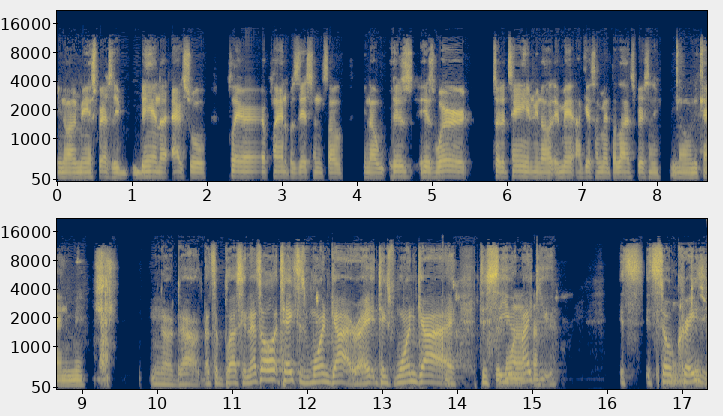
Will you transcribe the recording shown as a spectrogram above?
You know what I mean? Especially being an actual player playing a position. So you know his his word to the team. You know it meant I guess I meant a lot, especially you know when it came to me. No doubt, that's a blessing. That's all it takes is one guy, right? It takes one guy to see you and like you. It's it's so crazy.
